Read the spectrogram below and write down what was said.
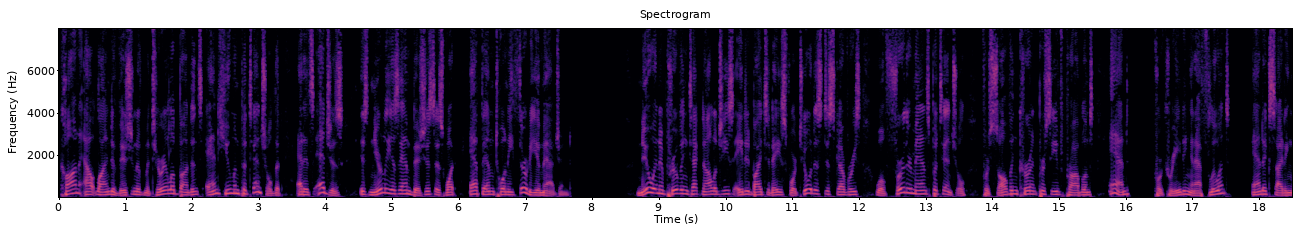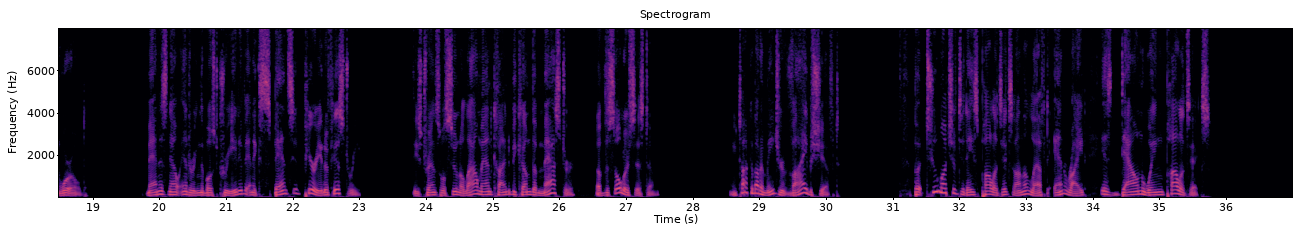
Kahn outlined a vision of material abundance and human potential that, at its edges, is nearly as ambitious as what FM 2030 imagined. New and improving technologies aided by today's fortuitous discoveries will further man's potential for solving current perceived problems and for creating an affluent and exciting world. Man is now entering the most creative and expansive period of history. These trends will soon allow mankind to become the master of the solar system. You talk about a major vibe shift. But too much of today's politics on the left and right is downwing politics.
